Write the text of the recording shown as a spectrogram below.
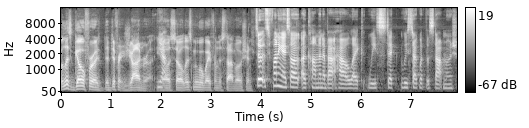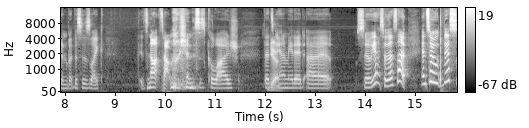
but let's go for a, a different genre, you Yeah. know. So let's move away from the stop motion. So it's funny. I saw a comment about how like we stick we stuck with the stop motion, but this is like it's not stop motion. This is collage that's Yeah. animated. Uh, so yeah, so that's that. And so this,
